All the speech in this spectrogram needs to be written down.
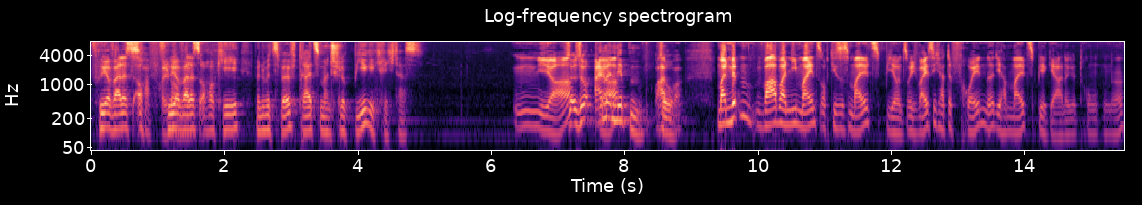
Früher war das, das auch, war früher normal. war das auch okay, wenn du mit 12, 13 mal einen Schluck Bier gekriegt hast. Mm, ja. So, so einmal ja. nippen. So. Mein Nippen war aber nie meins, auch dieses Malzbier und so. Ich weiß, ich hatte Freunde, die haben Malzbier gerne getrunken, ne?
